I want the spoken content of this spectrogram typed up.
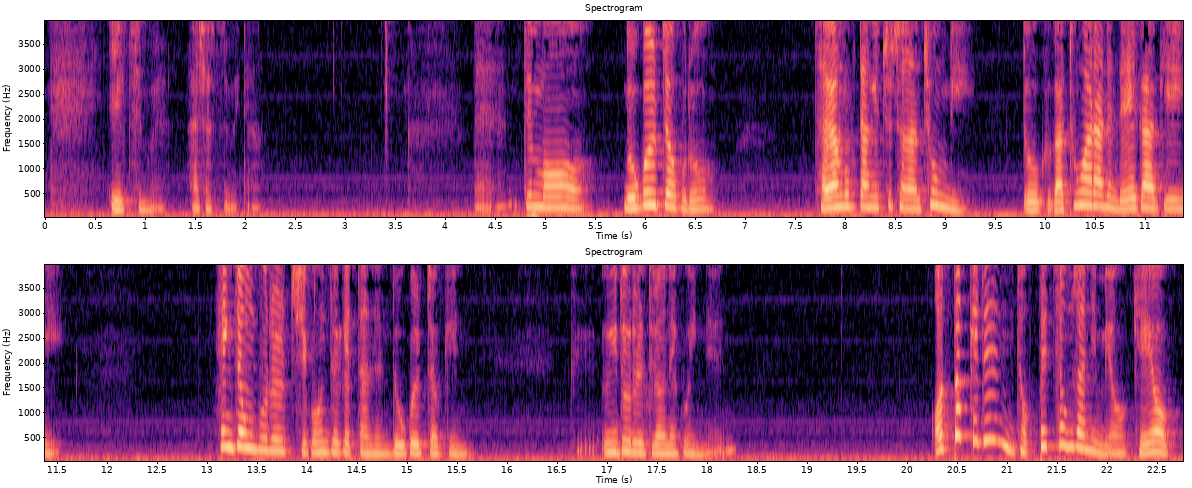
일침을 하셨습니다. 네, 아무튼 뭐 노골적으로 자유한국당이 추천한 총리 또 그가 통할하는 내각이 행정부를 쥐고 흔들겠다는 노골적인 그 의도를 드러내고 있는 어떻게든 적폐청산이며 개혁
